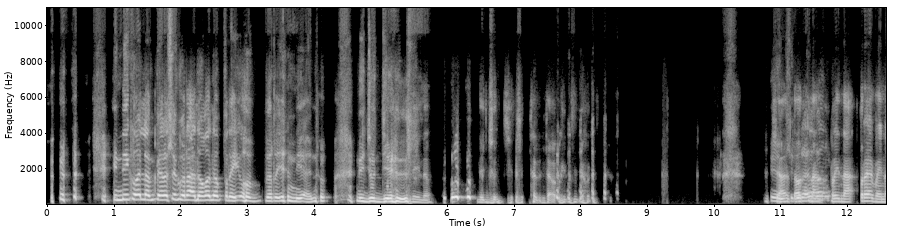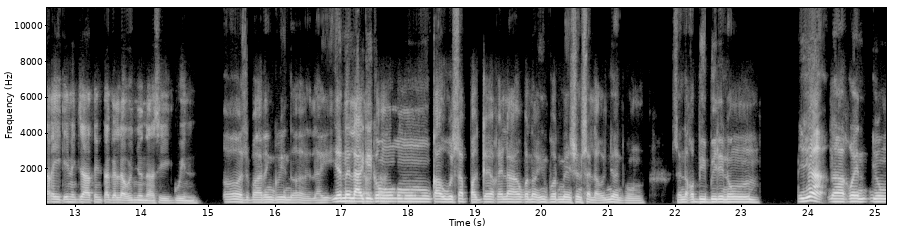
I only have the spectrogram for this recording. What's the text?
Hindi ko alam pero sigurado ako na pray over yan ni ano ni Judiel. Ni, no? ni La Union. Yan, Shoutout na, pre, na, pre, may nakikinig sa ating taga La Union na si Gwyn. Oo, si paring Gwyn. Oh. Lagi, yan na lagi kong kausap pag kailangan ko ng information sa La Union kung saan ako bibili nung yun nga, nakakwent yung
